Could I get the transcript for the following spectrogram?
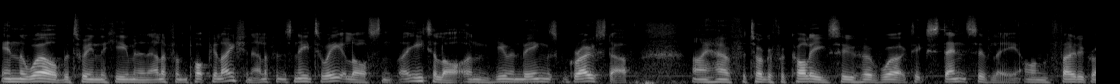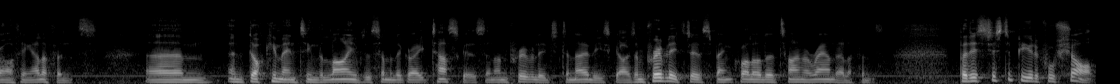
in the world between the human and elephant population. Elephants need to eat a lot, and, eat a lot, and human beings grow stuff. I have photographer colleagues who have worked extensively on photographing elephants um, and documenting the lives of some of the great tuskers. And I'm privileged to know these guys. I'm privileged to have spent quite a lot of time around elephants. But it's just a beautiful shot.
